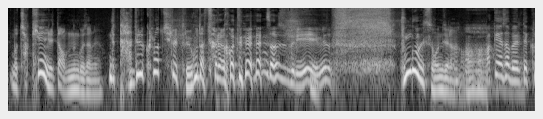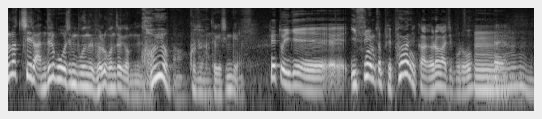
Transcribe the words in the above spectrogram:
뭐 차키는 일단 없는 거잖아요. 근데 다들 클러치를 들고 다니더라거든 선수들이. 그래서 궁금했어 언제나. 아, 밖에서 뵐 때 클러치를 안 들고 오신 분을 별로 본 적이 없는. 거의 어, 없거든. 되게 신기해요. 근데 또 이게 있으면 또 되게 편하니까 여러 가지로. 네. 음.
